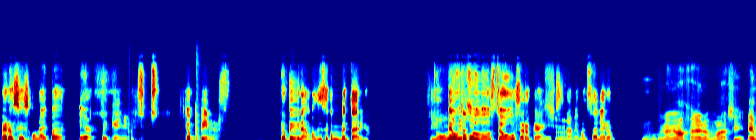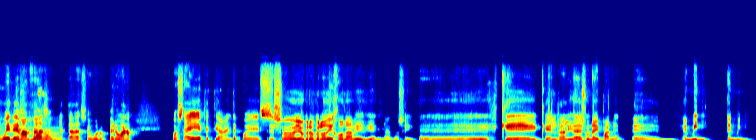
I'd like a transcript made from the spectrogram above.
pero si es un iPad Air pequeño. ¿Qué opinas? ¿Qué opinamos de ese comentario? No, Me gusta su, su user, ¿ok? Sí. Tsunami Manzanero. Mm. Tsunami manzanero, mola, sí. Es muy de manzanas encantadas, seguro. Pero bueno, pues ahí efectivamente, pues. Eso yo creo que lo dijo David bien claro, sí. Que, que, que en realidad es un iPad ¿eh? en, en mini. En mini.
